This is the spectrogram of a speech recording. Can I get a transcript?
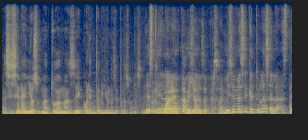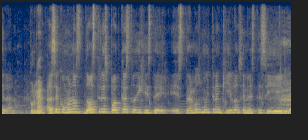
Hace 100 años mató a más de 40 millones de personas. Es que el Lalo, 40 a mí se- millones de personas. A mí se me hace que tú la salaste, Lalo. ¿Por qué? Hace como unos dos, tres podcasts tú dijiste, estamos muy tranquilos en este siglo.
